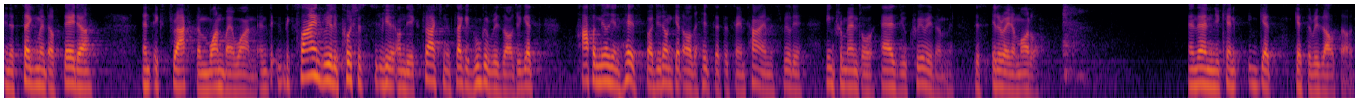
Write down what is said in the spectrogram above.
in a segment of data and extract them one by one. And the, the client really pushes on the extraction. It's like a Google result. You get half a million hits, but you don't get all the hits at the same time. It's really incremental as you query them. It's this iterator model. And then you can get get the results out.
